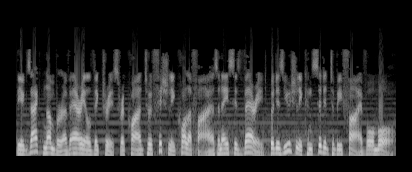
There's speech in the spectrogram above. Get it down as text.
The exact number of aerial victories required to officially qualify as an ace is varied, but is usually considered to be five or more.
